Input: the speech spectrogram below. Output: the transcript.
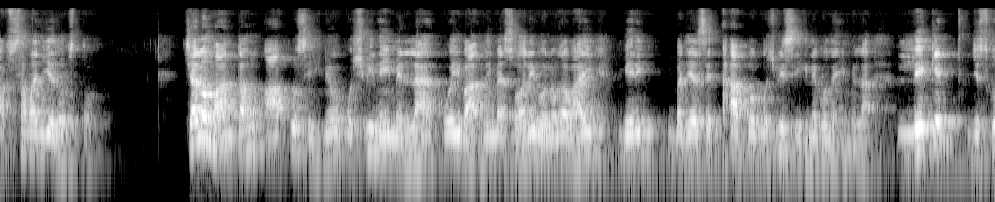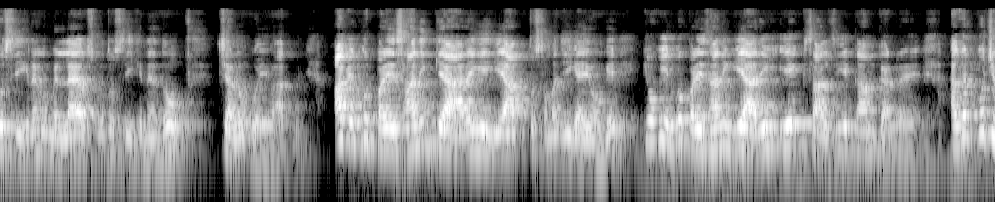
अब समझिए दोस्तों, चलो मानता हूँ आपको सीखने को कुछ भी नहीं मिल रहा है कोई बात नहीं, मैं सॉरी बोलूँगा, भाई, मेरी वजह से आपको कुछ भी सीखने को नहीं मिला, लेकिन जिसको सीखने को मिल रहा है उसको तो सीखने दो, चलो कोई बात नहीं। अब इनको परेशानी क्या आ रही है, ये आप तो समझ ही गए होंगे, क्योंकि इनको परेशानी ये आ रही है एक साल से ये काम कर रहे हैं। अगर कुछ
